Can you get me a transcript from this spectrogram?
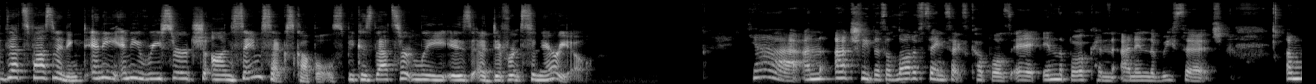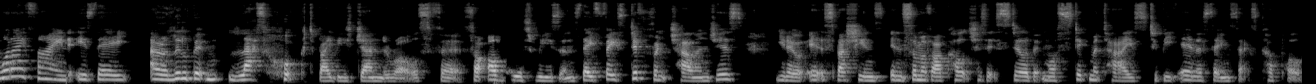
That's fascinating. Any any research on same-sex couples because that certainly is a different scenario. Yeah, and actually, there's a lot of same sex couples in the book and, and in the research. And what I find is they are a little bit less hooked by these gender roles for, for obvious reasons. They face different challenges, you know, especially in, in some of our cultures, it's still a bit more stigmatized to be in a same sex couple,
